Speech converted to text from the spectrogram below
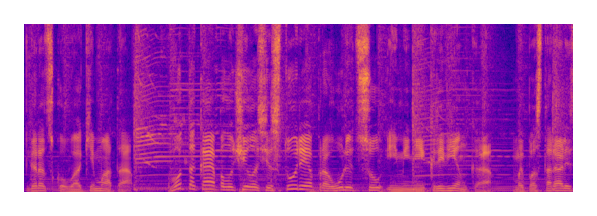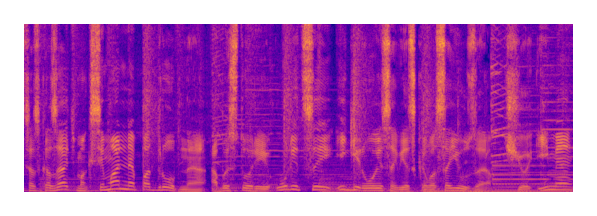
городского акимата. Вот такая получилась история про улицу имени Кривенко. Мы постарались рассказать максимально подробно об истории улицы и герое Советского Союза, чье имя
